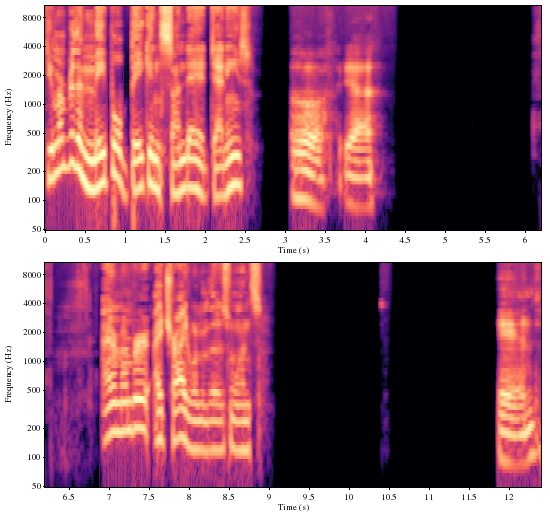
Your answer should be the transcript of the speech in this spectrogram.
Do you remember the maple bacon sundae at Denny's? Oh, yeah. I remember I tried one of those once. And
